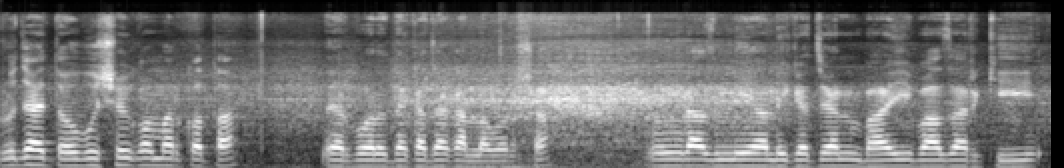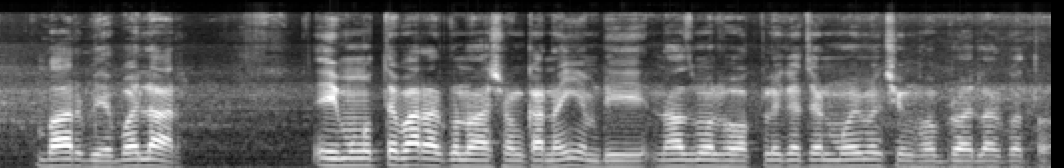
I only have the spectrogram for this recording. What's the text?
রোজায় তো অবশ্যই কমার কথা। এরপরে দেখা যাক আল্লাহ ভরসা। ইংরাজ মিয়া লিখেছেন, ভাই, বাজার কি বাড়বে ব্রয়লার? এই মুহূর্তে বাড়ার কোনো আশঙ্কা নাই। এমডি নাজমুল হক লিখেছেন, ময়মনসিংহ ব্রয়লার কত?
